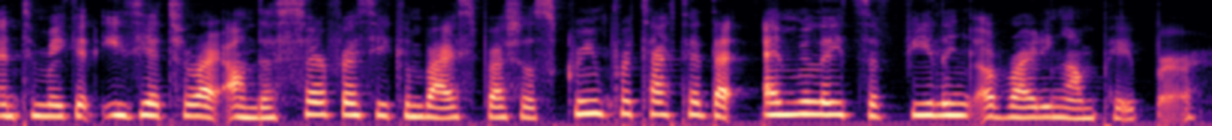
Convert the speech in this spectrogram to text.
And to make it easier to write on the surface, you can buy a special screen protector that emulates the feeling of writing on paper.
